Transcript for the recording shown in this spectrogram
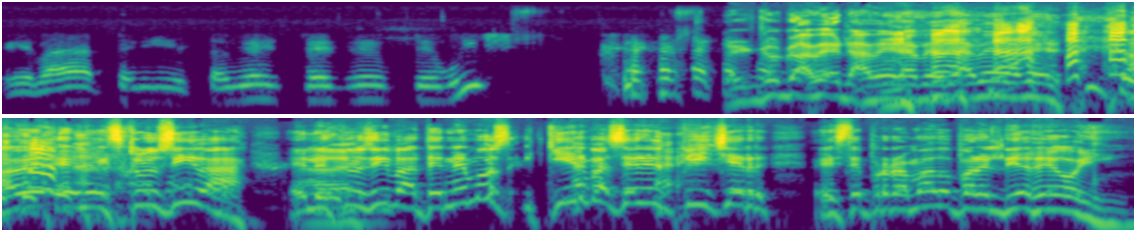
eh, va a esta vez desde de Wish. A ver, a ver, a ver, a ver, a ver. A ver, en exclusiva, en exclusiva, tenemos, ¿quién va a ser el pitcher este, programado para el día de hoy?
